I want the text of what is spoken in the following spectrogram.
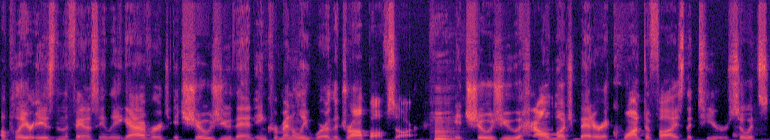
a player is than the fantasy league average it shows you then incrementally where the drop offs are. Hmm. it shows you how much better it quantifies the tiers. So it's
